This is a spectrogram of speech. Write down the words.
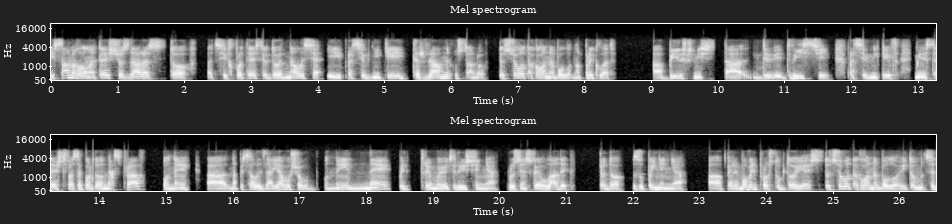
І саме головне те, що зараз до цих протестів доєдналися і працівники державних установ. До цього такого не було. Наприклад, більш ніж та, 200 працівників Міністерства закордонних справ вони написали заяву, що вони не підтримують рішення грузинської влади щодо зупинення перемовин про вступ до ЄС. До цього такого не було, і тому це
